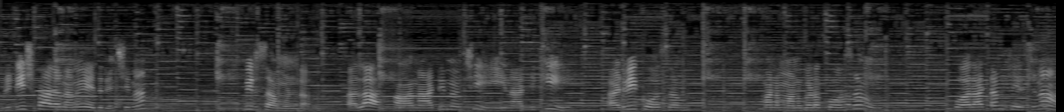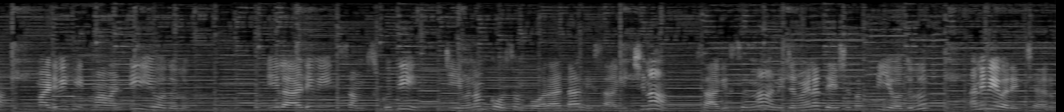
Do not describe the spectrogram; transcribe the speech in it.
బ్రిటిష్ పాలనను ఎదిరించిన బిర్సా ముండా అలా ఆనాటి నుంచి ఈనాటికి అడవి కోసం మన మనుగడ కోసం పోరాటం చేసిన మడివి హిట్మా వంటి యోధులు. ఇలా అడవి సంస్కృతి జీవనం కోసం పోరాటాన్ని సాగించిన సాగిస్తున్న నిజమైన దేశభక్తి యోధులు అని వివరించారు.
